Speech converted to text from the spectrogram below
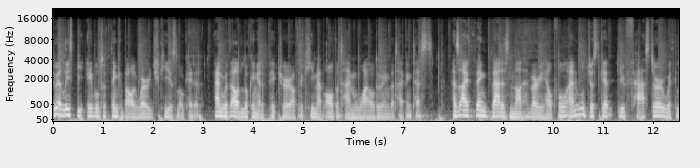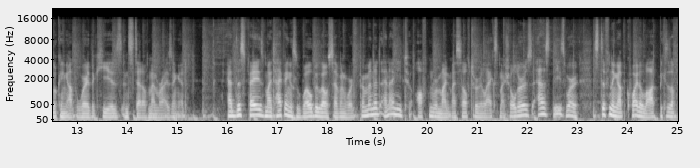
to at least be able to think about where each key is located, and without looking at a picture of the key map all the time while doing the typing tests. As I think that is not very helpful and will just get you faster with looking up where the key is instead of memorizing it. At this phase, my typing is well below 7 words per minute and I need to often remind myself to relax my shoulders as these were stiffening up quite a lot because of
